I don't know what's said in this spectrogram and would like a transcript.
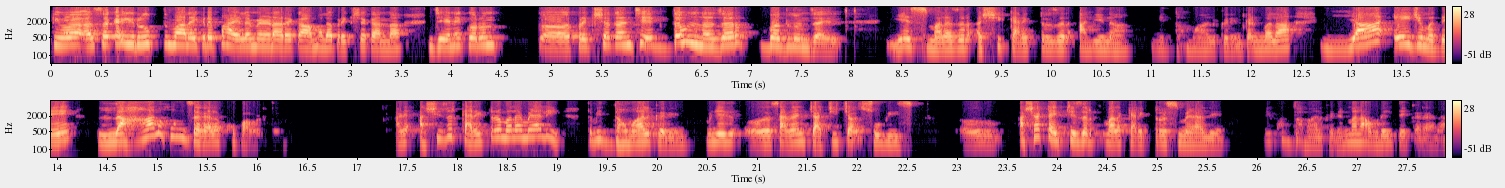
किंवा असं काही रूप तुम्हाला इकडे पाहायला मिळणार आहे का आम्हाला प्रेक्षकांना? जेणेकरून प्रेक्षकांची एकदम नजर बदलून जाईल. येस मला जर अशी कॅरेक्टर जर आली ना मी धमाल करेन. कारण मला या एजमध्ये लहान होऊन जगायला खूप आवडतं. आणि अशी जर कॅरेक्टर मला मिळाली तर मी धमाल करेन. म्हणजे साधारण साधारण चार सोबीस अशा टाईपचे जर मला कॅरेक्टर्स मिळाले मी खूप धमाल करेन. मला आवडेल ते करायला.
